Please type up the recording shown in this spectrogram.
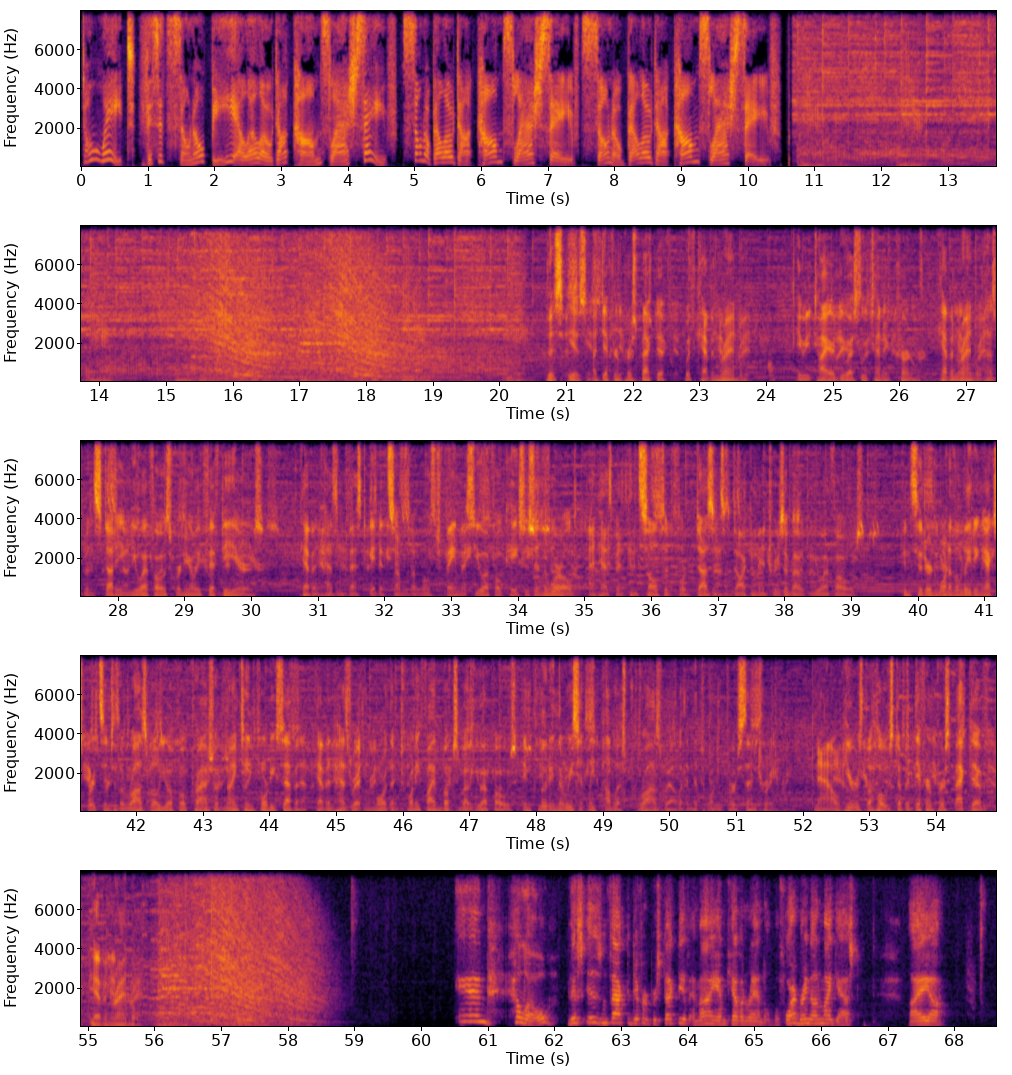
Don't wait. Visit sonobello.com slash save. sonobello.com slash save. sonobello.com slash save. This is A Different Perspective with Kevin Randle, A retired U.S. Lieutenant Colonel, Kevin Randle has been studying UFOs for nearly 50 years. Kevin has investigated some of the most famous UFO cases in the world and has been consulted for dozens of documentaries about UFOs. Considered one of the leading experts into the Roswell UFO crash of 1947, Kevin has written more than 25 books about UFOs, including the recently published Roswell in the 21st Century. Now, here is the host of A Different Perspective, Kevin Randle. And hello, this is in fact A Different Perspective, and I am Kevin Randle. Before I bring on my guest, I uh,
